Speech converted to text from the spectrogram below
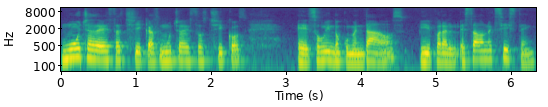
muchas de estas chicas, muchos de estos chicos eh, son indocumentados y para el Estado no existen.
